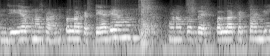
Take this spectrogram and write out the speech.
ਹਾਂਜੀ, ਇਹ ਆਪਣਾ ਫਰੰਟ ਪੱਲਾ ਕੱਟਿਆ ਗਿਆ ਹੁਣ। ਹੁਣ ਆਪਾਂ ਬੈਕ ਪੱਲਾ ਕੱਟਾਂਗੇ।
